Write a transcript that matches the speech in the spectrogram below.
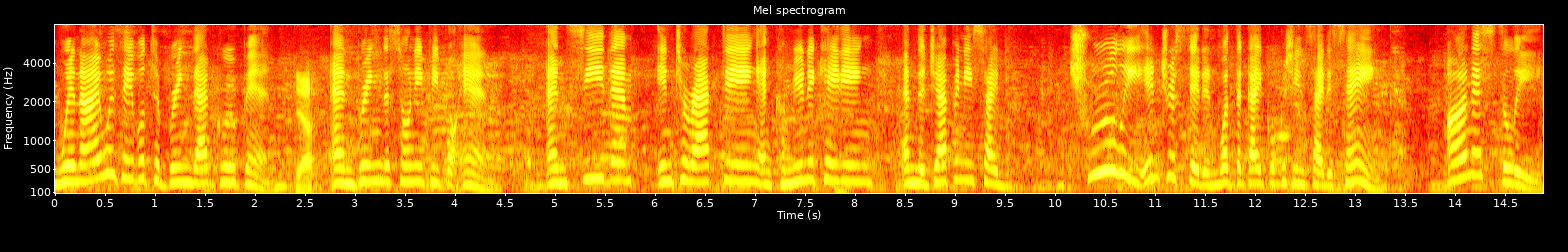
when I was able to bring that group in Yeah. and bring the Sony people in and see them interacting and communicating, and the Japanese side truly interested in what the Gaikokujin side is saying, honestly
